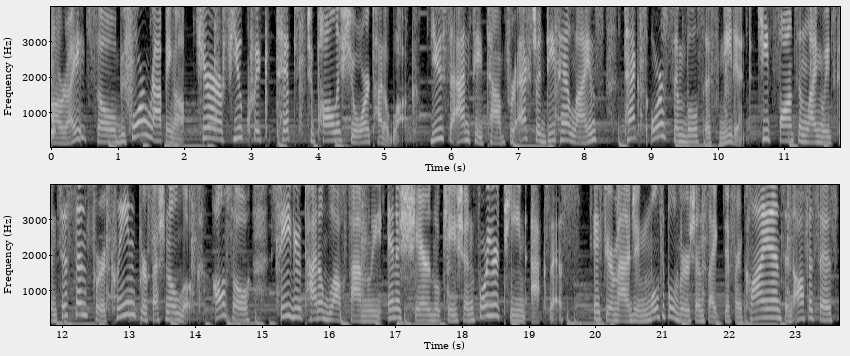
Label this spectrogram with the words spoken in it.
Alright, so before wrapping up, here are a few quick tips to polish your title block. Use the Annotate tab for extra detailed lines, text, or symbols if needed. Keep fonts and line weights consistent for a clean, professional look. Also, save your title block family in a shared location for your team access. If you're managing multiple versions like different clients and offices,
